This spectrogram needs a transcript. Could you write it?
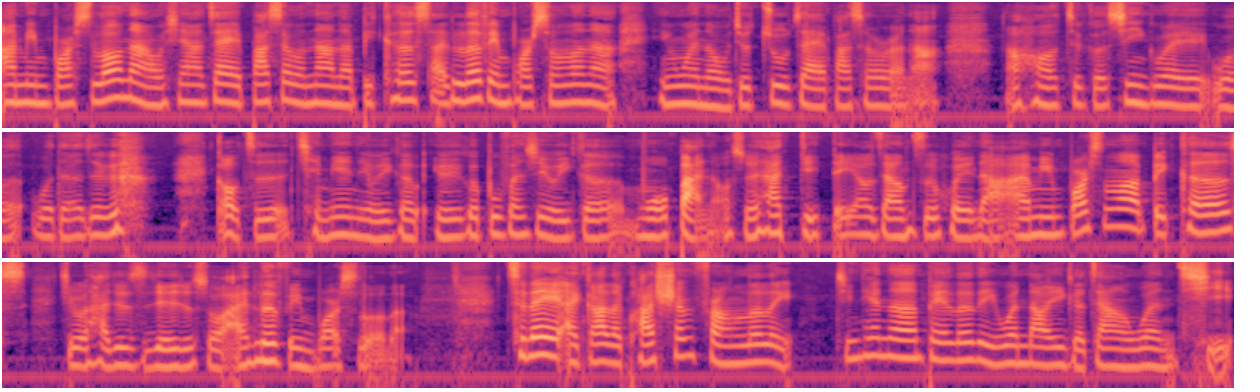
，I'm in Barcelona，我现在在巴塞罗那呢，because I live in Barcelona，因为呢我就住在巴塞罗那，然后这个是因为我我的这个稿子前面有一个有一个部分是有一个模板哦，所以他得得要这样子回答。I'm in Barcelona because，结果他就直接就说 I live in Barcelona。Today I got a question from Lily。今天呢，被 Lily 问到一个这样的问题。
